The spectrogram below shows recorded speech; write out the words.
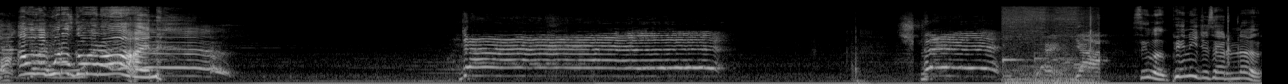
I'm like, what is going on? See, look, Penny just had enough.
